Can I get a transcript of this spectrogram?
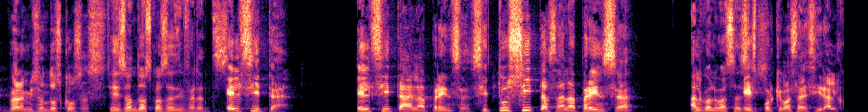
para mí son dos cosas. Sí, son dos cosas diferentes. Él cita, él cita a la prensa. Si tú citas a la prensa, Algo le vas a decir. es porque vas a decir algo.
